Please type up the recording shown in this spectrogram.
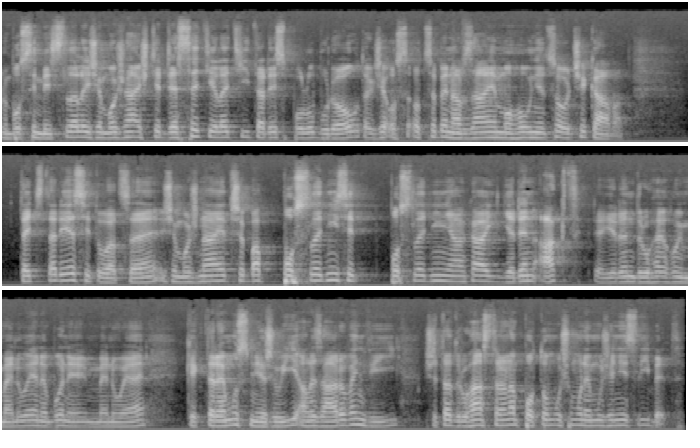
nebo si mysleli, že možná ještě desetiletí tady spolu budou, takže od sebe navzájem mohou něco očekávat. Teď tady je situace, že možná je třeba poslední poslední nějaká jeden akt, kde jeden druhého jmenuje nebo nejmenuje, ke kterému směřují, ale zároveň ví, že ta druhá strana potom už mu nemůže nic líbit.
